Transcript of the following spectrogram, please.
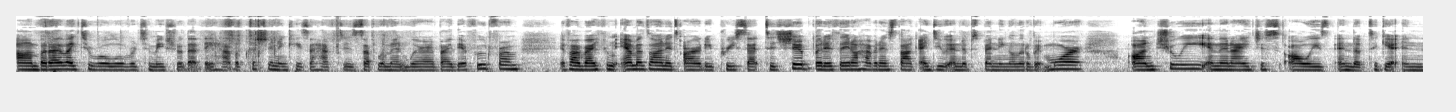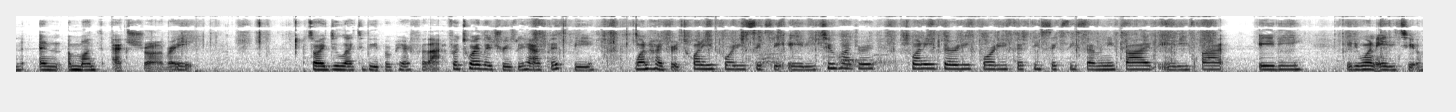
um, but I like to roll over to make sure that they have a cushion in case I have to supplement where I buy their food from. If I buy from Amazon, it's already preset to ship, but if they don't have it in stock, I do end up spending a little bit more on Chewy, and then I just always end up to getting an, a month extra, right? So I do like to be prepared for that. For toiletries, we have 50, 100, 20, 40, 60, 80, 200, 20, 30, 40, 50, 60, 75, 85, 80, 81, 82.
